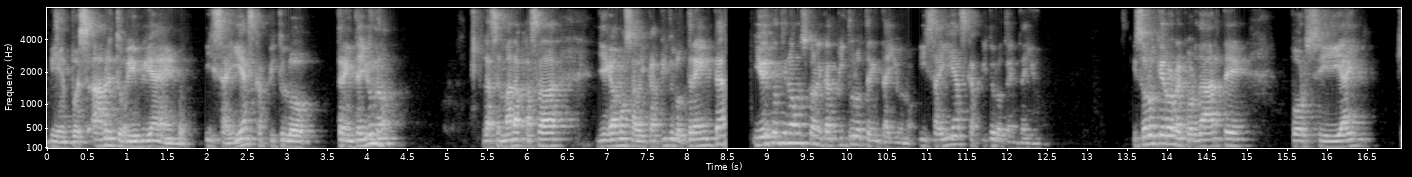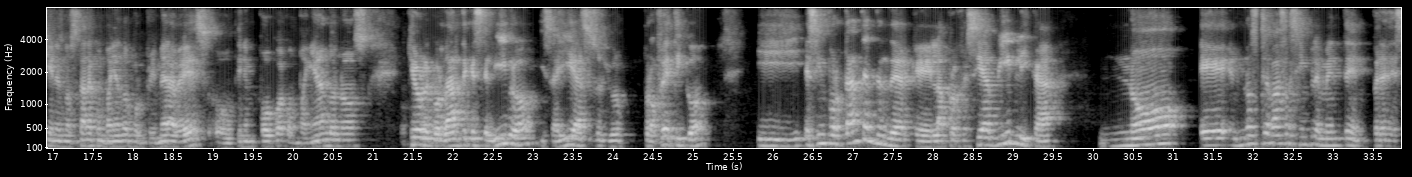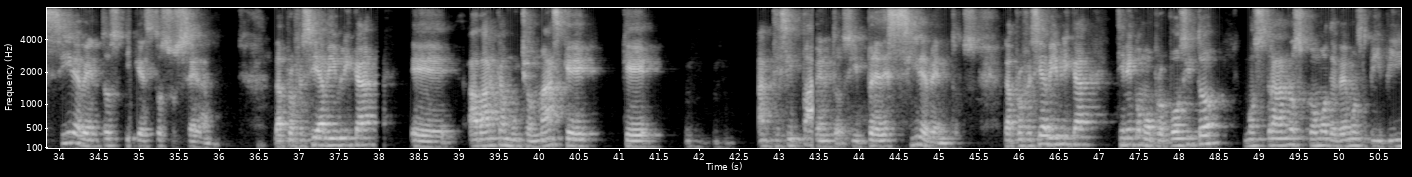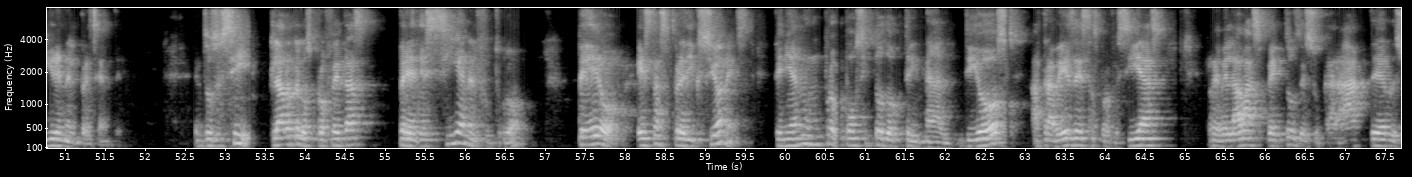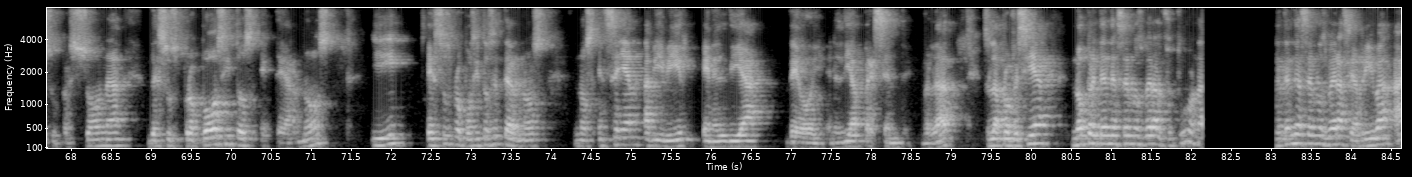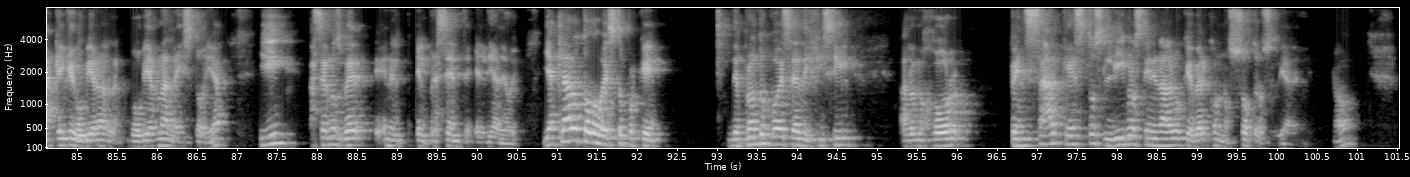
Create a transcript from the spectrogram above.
Bien, pues abre tu Biblia en Isaías capítulo 31. La semana pasada llegamos al capítulo 30 y hoy continuamos con el capítulo 31, Isaías capítulo 31. Y solo quiero recordarte por si hay quienes nos están acompañando por primera vez o tienen poco acompañándonos, quiero recordarte que este libro, Isaías, es un libro profético y es importante entender que la profecía bíblica no, eh, no se basa simplemente en predecir eventos y que estos sucedan. La profecía bíblica eh, abarca mucho más que, que anticipar eventos y predecir eventos. La profecía bíblica tiene como propósito mostrarnos cómo debemos vivir en el presente. Entonces, sí, claro que los profetas predecían el futuro, pero estas predicciones tenían un propósito doctrinal. Dios, a través de estas profecías, revelaba aspectos de su carácter, de su persona, de sus propósitos eternos y esos propósitos eternos nos enseñan a vivir en el día de hoy, en el día presente, ¿verdad? Entonces la profecía no pretende hacernos ver al futuro, pretende hacernos ver hacia arriba a aquel que gobierna, gobierna la historia y hacernos ver en el, presente, el día de hoy. Y aclaro todo esto porque de pronto puede ser difícil a lo mejor pensar que estos libros tienen algo que ver con nosotros el día de hoy, ¿no?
